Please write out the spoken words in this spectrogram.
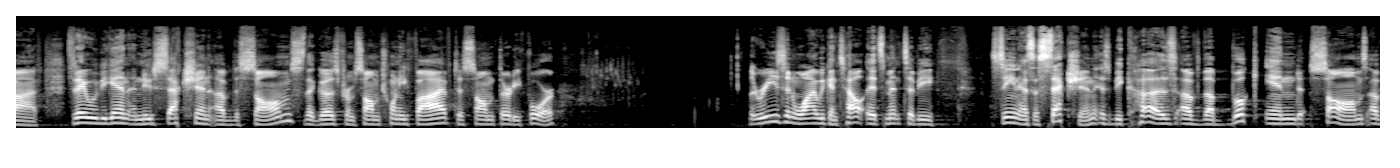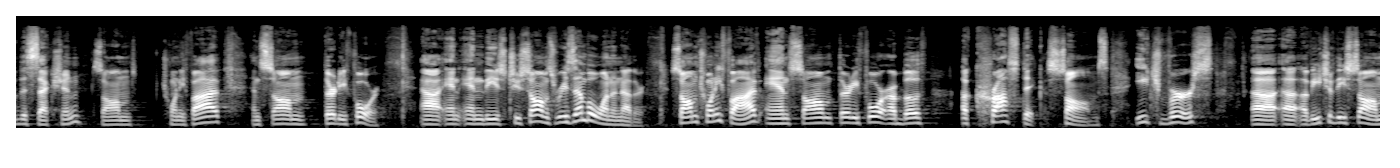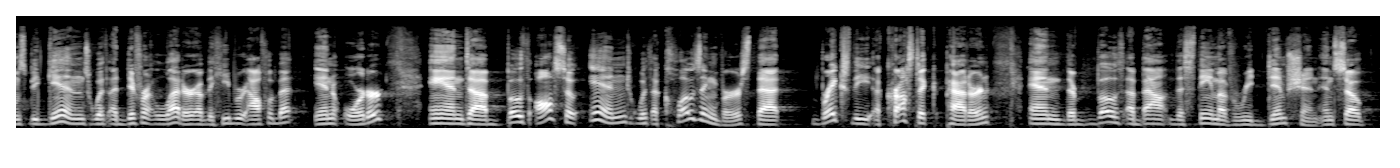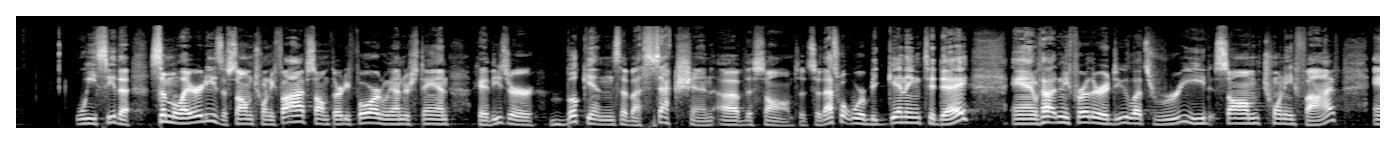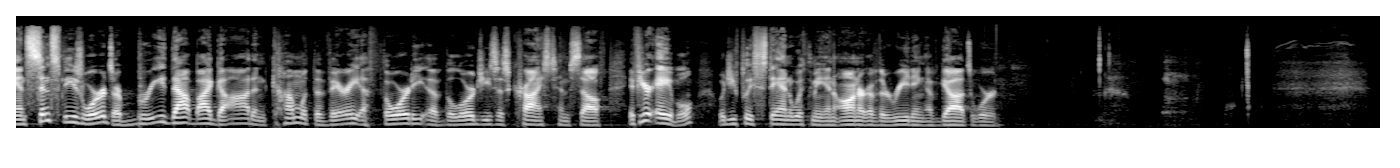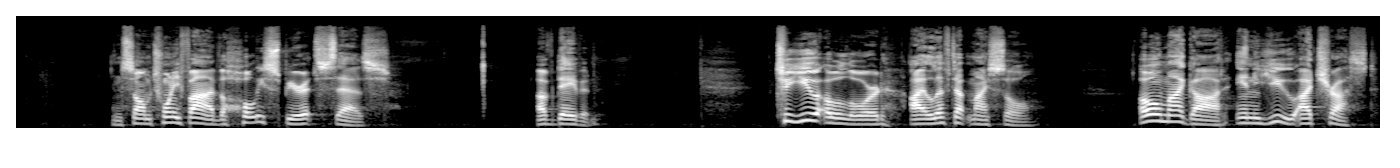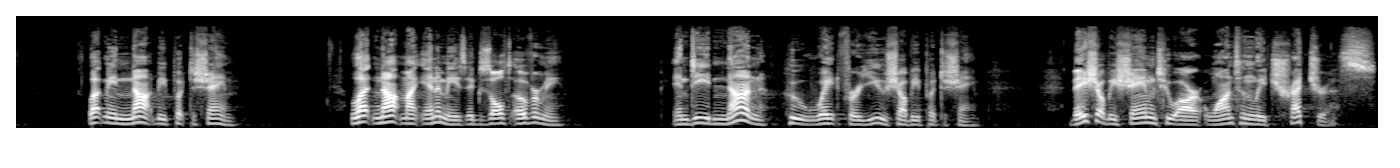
25. Today we begin a new section of the Psalms that goes from Psalm 25 to Psalm 34. The reason why we can tell it's meant to be seen as a section is because of the bookend Psalms of this section, Psalm 25 and Psalm 34. Uh, and, and these two Psalms resemble one another. Psalm 25 and Psalm 34 are both acrostic Psalms. Each verse uh, uh, of each of these Psalms begins with a different letter of the Hebrew alphabet in order. And uh, both also end with a closing verse that breaks the acrostic pattern, and they're both about this theme of redemption. And so we see the similarities of Psalm 25, Psalm 34, and we understand, okay, these are bookends of a section of the Psalms. And so that's what we're beginning today. And without any further ado, let's read Psalm 25. And since these words are breathed out by God and come with the very authority of the Lord Jesus Christ himself, if you're able, would you please stand with me in honor of the reading of God's word? In Psalm 25, the Holy Spirit says of David, To you, O Lord, I lift up my soul. O my God, in you I trust. Let me not be put to shame. Let not my enemies exult over me. Indeed, none who wait for you shall be put to shame. They shall be shamed who are wantonly treacherous.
